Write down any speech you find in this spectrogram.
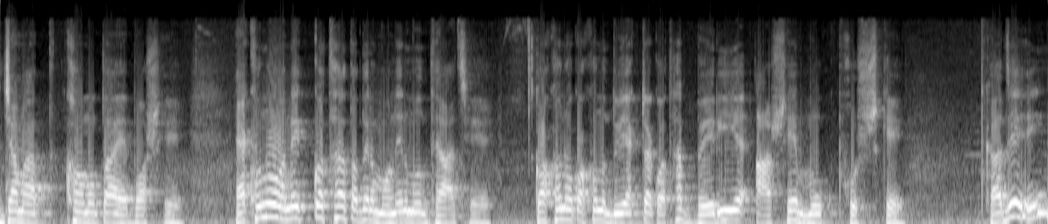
জামাত ক্ষমতায় বসে, এখনও অনেক কথা তাদের মনের মধ্যে আছে। কখনো কখনো দুই একটা কথা বেরিয়ে আসে মুখ ফুসকে। কাজেই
